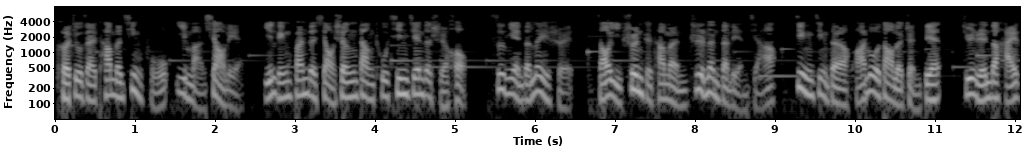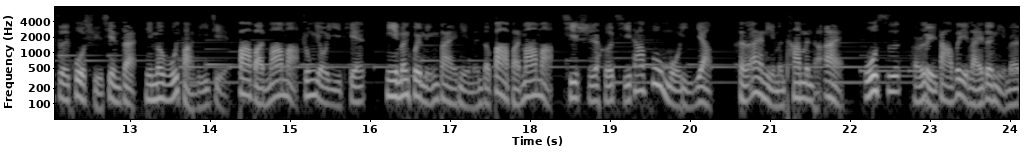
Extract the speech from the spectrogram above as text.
可就在他们幸福溢满笑脸、银铃般的笑声荡出心间的时候，思念的泪水。早已顺着他们稚嫩的脸颊，静静的滑落到了枕边。军人的孩子，或许现在你们无法理解，爸爸妈妈终有一天，你们会明白，你们的爸爸妈妈其实和其他父母一样，很爱你们。他们的爱无私而伟大。未来的你们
